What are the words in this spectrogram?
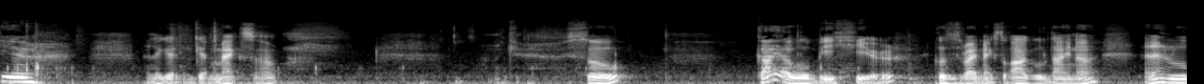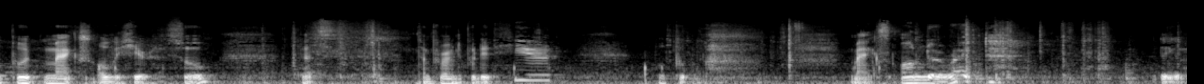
Here, and I get Max out. Okay, so Gaia will be here because it's right next to Agul Dyna, and then we'll put Max over here. So let's temporarily put it here. We'll put Max on the right. There you go.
